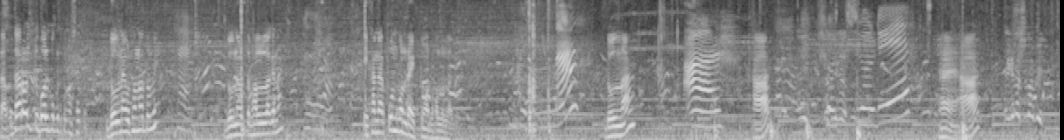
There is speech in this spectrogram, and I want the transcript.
দাঁড়াও দাঁড়াও একটু গল্প করি তোমার সাথে। দোলনায় ওঠো না তুমি? হ্যাঁ দোলনায় উঠতে ভালো লাগে না? এখানে আর কোন কোন রাইড তোমার ভালো লাগে? দোলনা আর হ্যাঁ আর? আর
